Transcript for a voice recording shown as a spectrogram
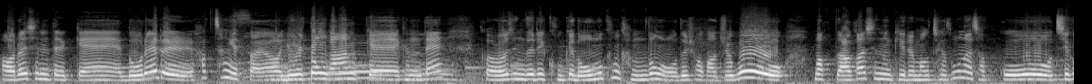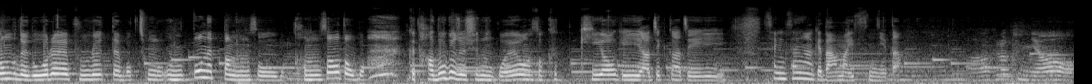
어르신들께 노래를 합창했어요. 율동과 함께. 근데 그 어르신들이 거기에 너무 큰 감동을 얻으셔가지고 막 나가시는 길에 막 제 손을 잡고 직원분들 노래 부를 때 막 정말 울 뻔했다면서 막 감사하다고 막 이렇게 다독여 주시는 거예요. 그래서 그 기억이 아직까지 생생하게 남아 있습니다. 아, 그렇군요.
